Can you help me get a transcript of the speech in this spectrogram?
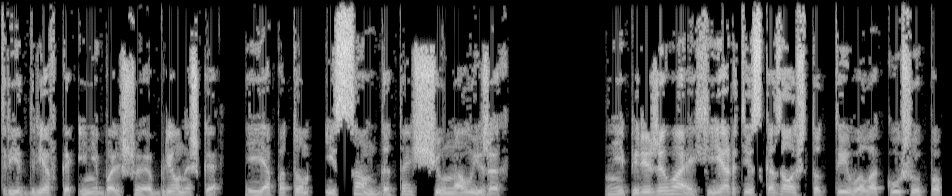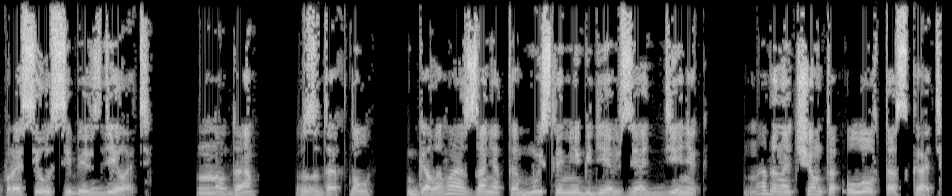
Три древка и небольшое бревнышко, и я потом и сам дотащу на лыжах. «Не переживай, Хьярти сказал, что ты волокушу попросил себе сделать». «Ну да», – вздохнул, голова занята мыслями, где взять денег. Надо на чем-то улов таскать,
